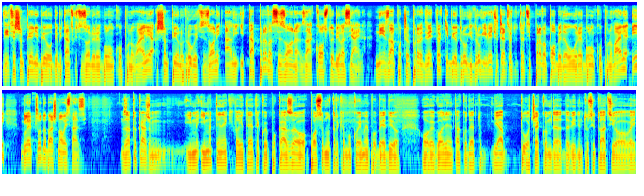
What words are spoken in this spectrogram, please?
Vice šampion je bio u debitanskoj sezoni u Red Bullovom kupu Novajlija, šampion u drugoj sezoni, ali i ta prva sezona za Kostu je bila sjajna. Nije započeo prve dve trke, bio drugi, drugi, već u četvrtoj trci prva pobeda u Red Bullovom kupu Novajlija i gled čuda baš na ovoj stazi. Zato kažem, ima, imate neke kvalitete koje je pokazao posebno trkama u kojima je pobedio ove godine, tako da eto, ja tu očekujem da, da vidim tu situaciju, ovaj,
